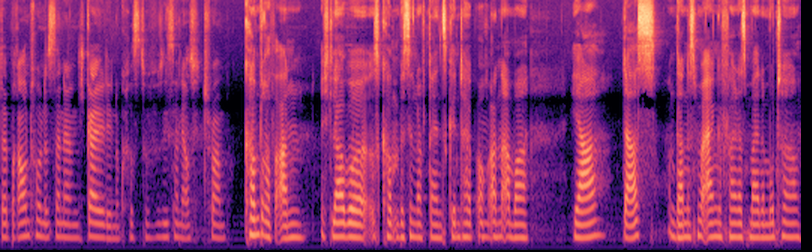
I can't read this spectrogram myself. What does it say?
der Braunton ist dann ja nicht geil, den du kriegst. Du siehst dann ja aus wie Trump. Kommt drauf an. Ich glaube, es kommt ein bisschen auf deinen Skin-Type auch mhm. an, aber ja, das. Und dann ist mir eingefallen, dass meine Mutter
